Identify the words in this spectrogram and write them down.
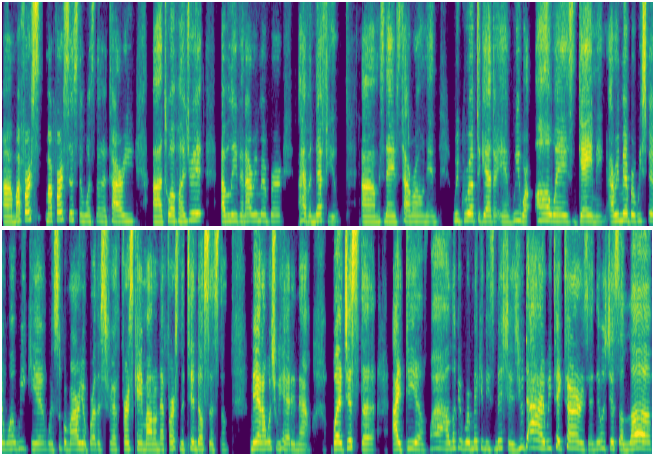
uh, my first, my first system was the Atari uh, 1200, I believe. And I remember I have a nephew, um, his name's Tyrone, and we grew up together and we were always gaming. I remember we spent one weekend when Super Mario Brothers first came out on that first Nintendo system. Man, I wish we had it now. But just the idea of, wow, look at we're making these missions. You die, we take turns. And it was just a love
